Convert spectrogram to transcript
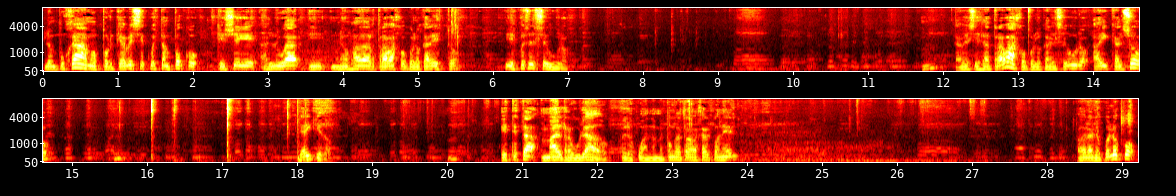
Lo empujamos porque a veces cuesta un poco que llegue al lugar y nos va a dar trabajo colocar esto. Y después el seguro. ¿Mm? A veces da trabajo colocar el seguro. Ahí calzó. Y ahí quedó. Este está mal regulado, pero cuando me ponga a trabajar con él Ahora lo coloco.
